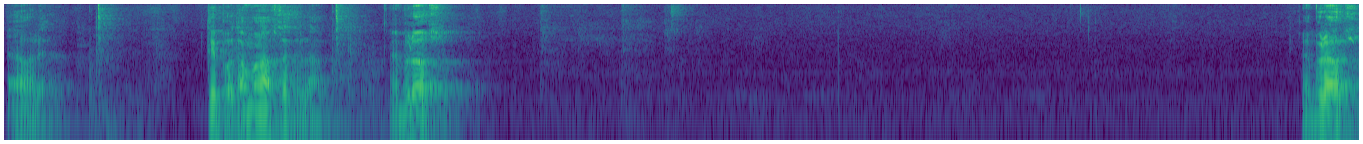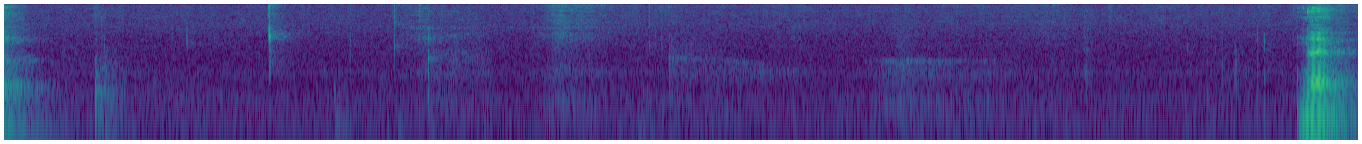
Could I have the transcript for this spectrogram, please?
Ε, ωραία. Τίποτα, μόνο αυτό θέλω να πω. Εμπρός. Εμπρός. Ναι.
